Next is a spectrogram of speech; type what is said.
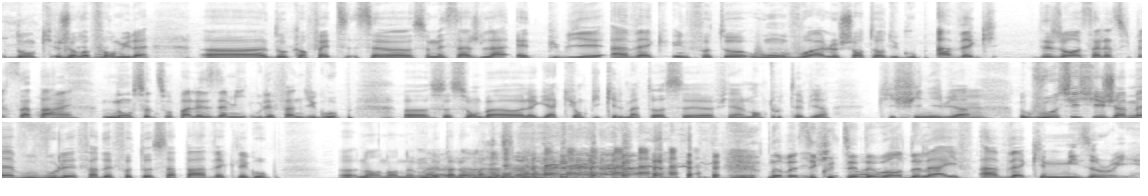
Donc je reformulais. Euh, donc en fait, ce, ce message-là est publié avec une photo où on voit le chanteur du groupe avec des gens, ça a l'air super sympa. Ouais. Non, ce ne sont pas les amis ou les fans du groupe. Euh, ce sont bah, les gars qui ont piqué le matos. Et euh, finalement, tout est bien, qui finit bien. Mm. Donc vous aussi, si jamais vous voulez faire des photos sympas avec les groupes, euh, non, non, ne voulez Non, pas leur matos. non, bah, s'écouter The World of Life avec Misery.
